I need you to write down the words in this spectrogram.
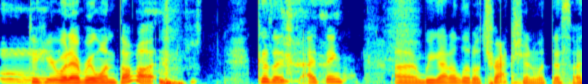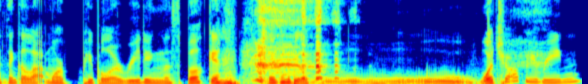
Oh. to hear what everyone thought. Because I, I think uh, we got a little traction with this. So I think a lot more people are reading this book, and they're gonna be like, "What y'all be reading?"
